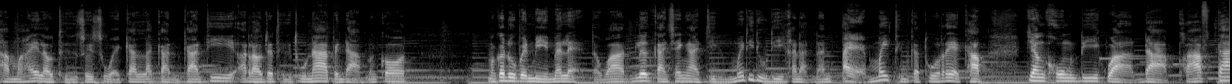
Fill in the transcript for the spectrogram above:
ทำมาให้เราถือสวยๆกันละกัน การที่เราจะถือทูน่าเป็นดาบมันก็ มันก็ดูเป็นมีมนั่นแหละ แต่ว่าเรื่องการใช้งานจริงไม่ได้ดูดีขนาดนั้น แต่ไม่ถึงกับทุเรศครับ ยังคงดีกว่าดาบคราฟได้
